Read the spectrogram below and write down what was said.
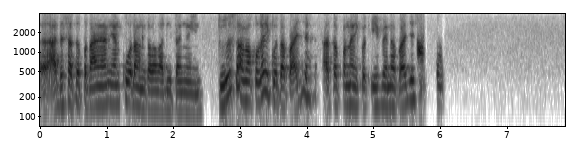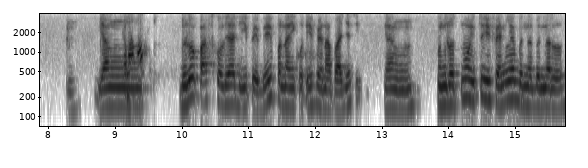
uh, ada satu pertanyaan yang kurang nih kalau nggak ditanyain. Dulu selama kuliah ikut apa aja? Atau pernah ikut event apa aja sih? Yang Kenapa? dulu pas kuliah di IPB pernah ikut event apa aja sih? Yang menurutmu itu eventnya bener-bener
